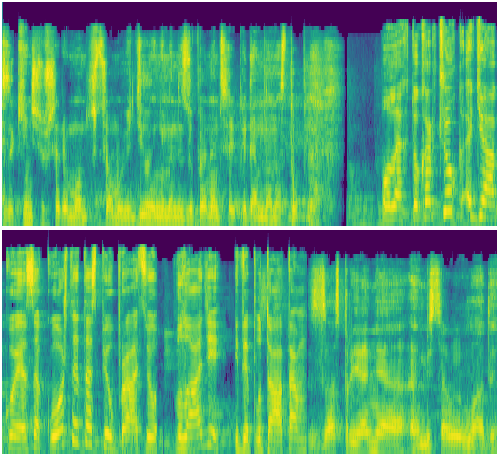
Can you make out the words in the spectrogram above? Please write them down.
закінчивши ремонт в цьому відділенні, ми не зупинимося і підемо на наступне. Олег Токарчук дякує за кошти та співпрацю владі і депутатам. За сприяння е, місцевої влади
